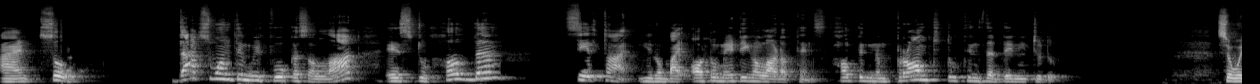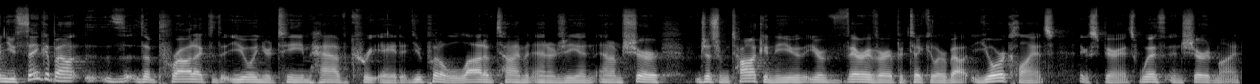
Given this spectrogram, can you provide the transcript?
And so that's one thing we focus a lot is to help them save time, you know, by automating a lot of things, helping them prompt to things that they need to do. So when you think about the product that you and your team have created, you put a lot of time and energy in, and I'm sure just from talking to you that you're very, very particular about your client's experience with InsuredMine.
